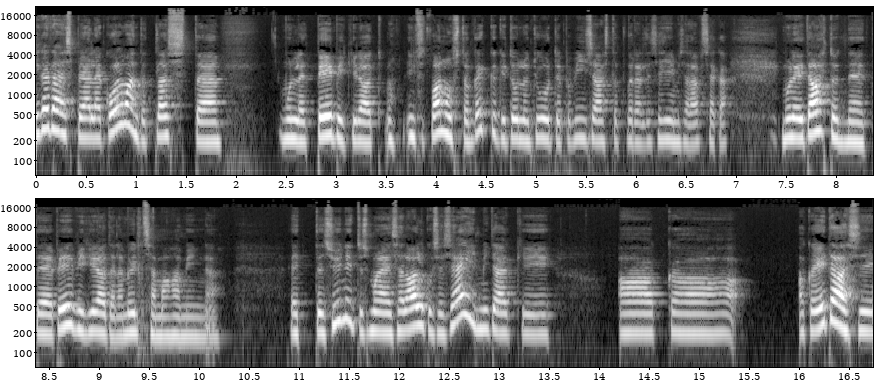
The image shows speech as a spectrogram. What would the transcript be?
igatahes peale kolmandat last äh, mul need beebikilod, noh, ilmselt vanust on ka ikkagi tulnud juurde juba viis aastat võrreldes esimese lapsega. mul ei tahtnud need beebikilod enam üldse maha minna. et sünnitusmaja seal alguses jäi midagi, aga, aga edasi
